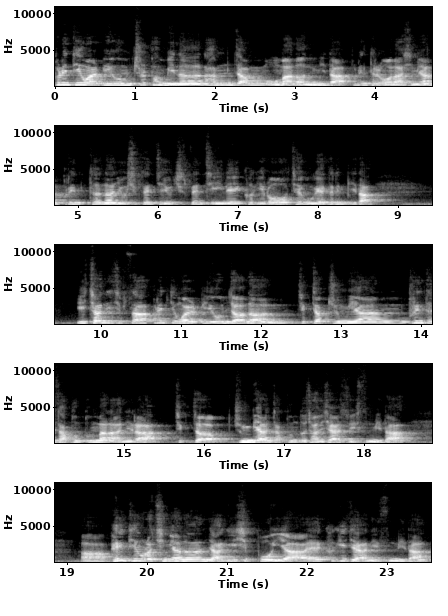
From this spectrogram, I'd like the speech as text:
프린팅월 비움 출품비는 3.5만 원입니다. 프린트를 원하시면 프린트는 60cm, 60cm 이내의 크기로 제공해 드립니다. 2024 프린팅월 비움전은 직접 준비한 프린트 작품뿐만 아니라 직접 준비한 작품도 전시할 수 있습니다. 어, 페인팅으로 치면은 약 20호 이하의 크기 제한이 있습니다.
